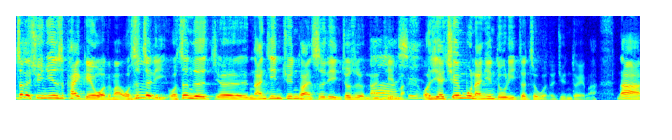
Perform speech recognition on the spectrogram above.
这个新军是派给我的嘛，我是这里，嗯、我甚至呃南京军团司令就是南京嘛，嗯、我也宣布南京独立，这是我的军队嘛。那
